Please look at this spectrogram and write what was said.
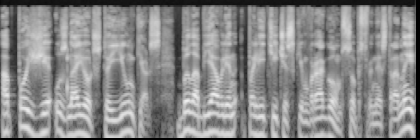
а позже узнает, что Юнкерс был объявлен политическим врагом собственной страны,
